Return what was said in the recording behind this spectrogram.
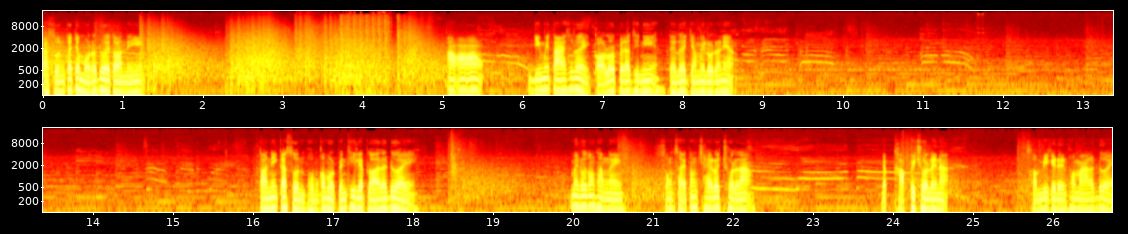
กระสุนก็จะหมดแล้วด้วยตอนนี้ เอาเอาเอายิงไม่ตายซะเลยเกาะรถไปแล้วทีนี้ แต่เลือดยังไม่ลดแล้วเนี่ย ตอนนี้กระสุนผมก็หมดเป็นที่เรียบร้อยแล้วด้วย ไม่รู้ต้องทำไง สงสัยต้องใช้รถชนละ แบบขับไปชนเลยน่ะ ซอมบี้ก็เดินเข้ามาแล้วด้วย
